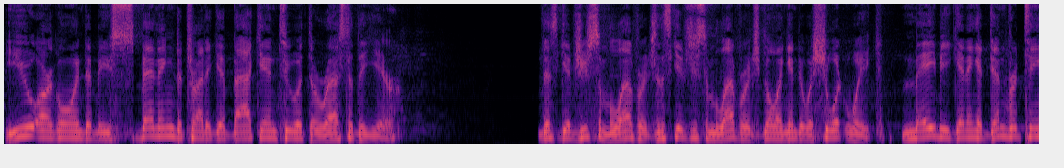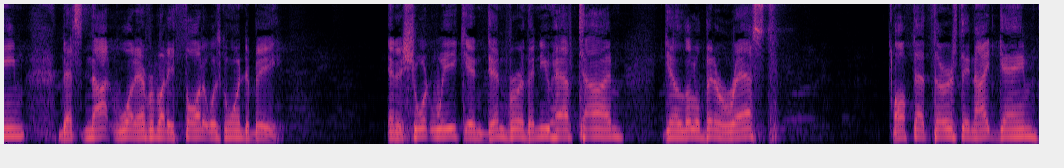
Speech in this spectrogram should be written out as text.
you are going to be spending to try to get back into it the rest of the year. This gives you some leverage. This gives you some leverage going into a short week. Maybe getting a Denver team that's not what everybody thought it was going to be. In a short week in Denver, then you have time, get a little bit of rest off that Thursday night game,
